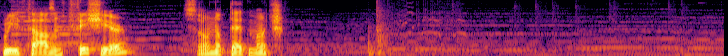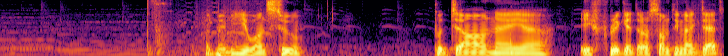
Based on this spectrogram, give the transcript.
3000 fish here, so not that much. But maybe he wants to put down a, uh, a frigate or something like that.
